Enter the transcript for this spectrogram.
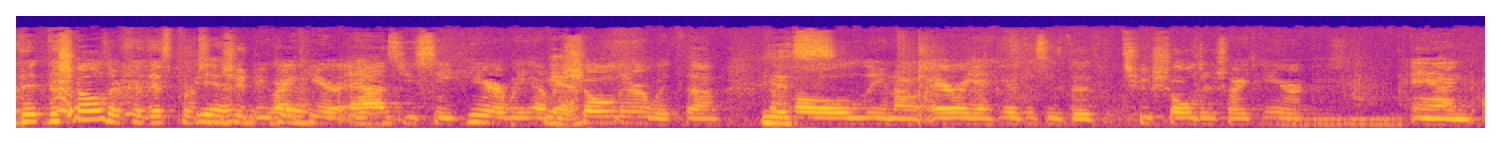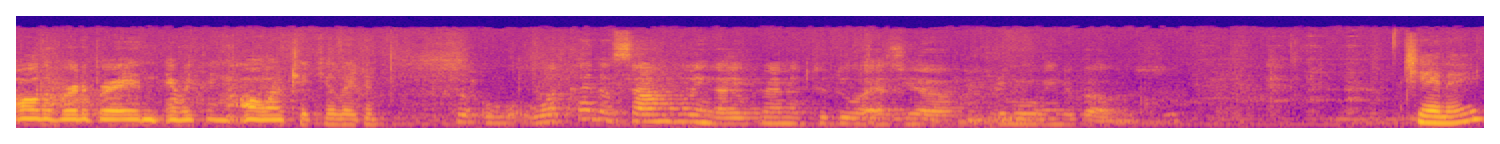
The, the shoulder for this person Yeah, should be right yeah. here. As you see here, we have Yeah. a shoulder with the, the Yes. whole, you know, area here. This is the two shoulders right here, and all the vertebrae and everything all articulated. So what kind of sampling are you planning to do as you're removing the bones? DNA.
